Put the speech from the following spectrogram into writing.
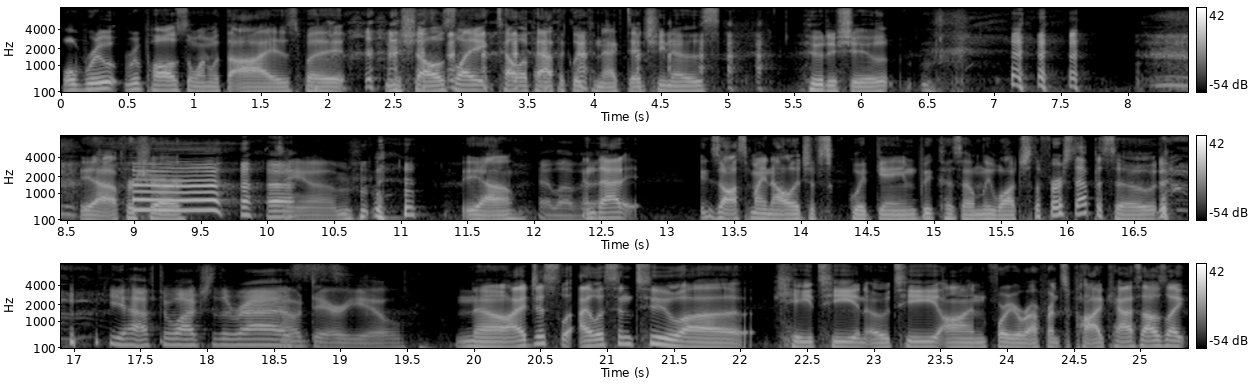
Well, Ru- RuPaul's the one with the eyes, but Michelle's like telepathically connected. She knows who to shoot. yeah, for sure. Damn. Yeah, I love it. and that exhausts my knowledge of Squid Game because I only watched the first episode. you have to watch the rest. How dare you? No, I just I listened to uh, KT and OT on For Your Reference podcast. I was like,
